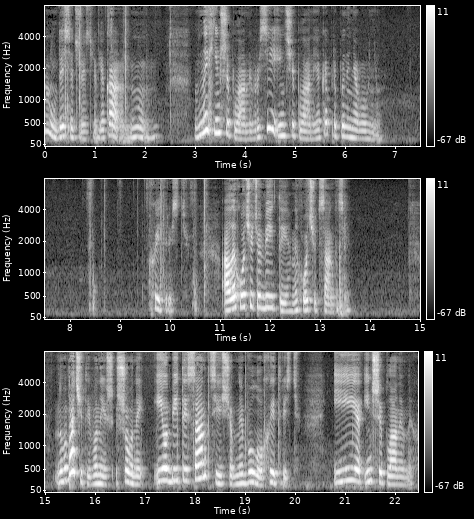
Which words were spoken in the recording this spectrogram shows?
Ну, 10 жеслів. Яка, ну, в них інші плани, в Росії інші плани. Яке припинення вогню? Хитрість. Але хочуть обійти, не хочуть санкцій. Ну, ви бачите, вони ж, що вони? І обійти санкції, щоб не було, хитрість, і інші плани в них.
